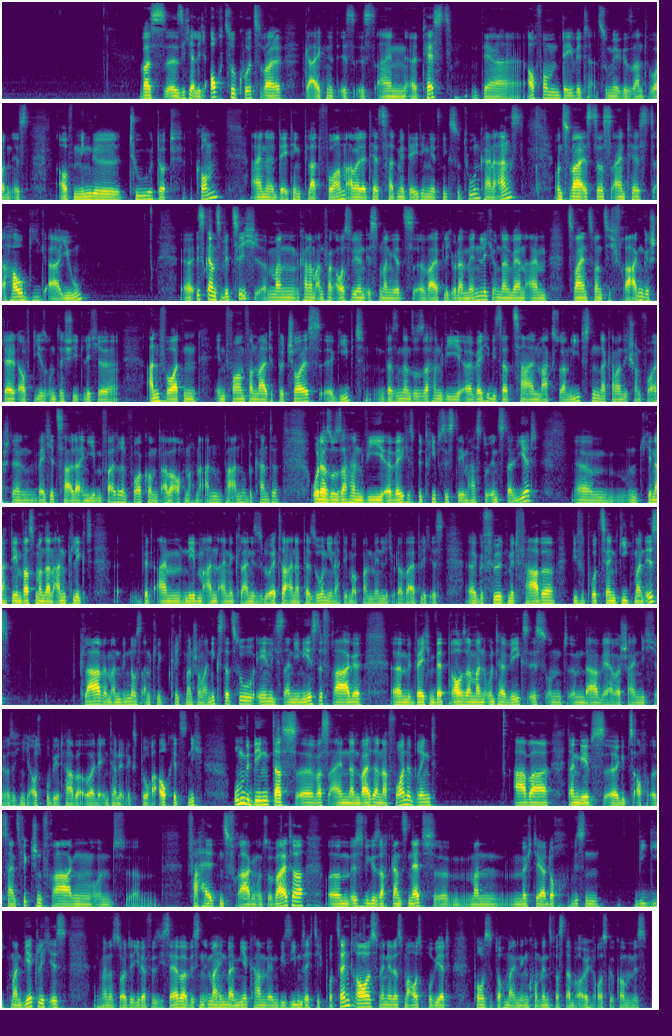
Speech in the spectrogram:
Was äh, sicherlich auch zur Kurzwahl geeignet ist, ist ein äh, Test, der auch vom David zu mir gesandt worden ist, auf mingle2.com, eine Dating-Plattform. Aber der Test hat mit Dating jetzt nichts zu tun, keine Angst. Und zwar ist das ein Test How Geek Are You? Äh, ist ganz witzig. Man kann am Anfang auswählen, ist man jetzt äh, weiblich oder männlich und dann werden einem 22 Fragen gestellt, auf die es unterschiedliche Antworten in Form von Multiple Choice äh, gibt. Da sind dann so Sachen wie, äh, welche dieser Zahlen magst du am liebsten? Da kann man sich schon vorstellen, welche Zahl da in jedem Fall drin vorkommt, aber auch noch eine, ein paar andere bekannte. Oder so Sachen wie, äh, welches Betriebssystem hast du installiert? Ähm, und je nachdem, was man dann anklickt, wird einem nebenan eine kleine Silhouette einer Person, je nachdem, ob man männlich oder weiblich ist, äh, gefüllt mit Farbe, wie viel Prozent Geek man ist Klar, wenn man Windows anklickt, kriegt man schon mal nichts dazu. Ähnlich ist dann die nächste Frage, äh, mit welchem Webbrowser man unterwegs ist. Und ähm, da wäre wahrscheinlich, was ich nicht ausprobiert habe, aber der Internet Explorer auch jetzt nicht unbedingt das, äh, was einen dann weiter nach vorne bringt. Aber dann gibt's äh, auch Science-Fiction-Fragen und ähm, Verhaltensfragen und so weiter. Ähm, ist wie gesagt ganz nett. Äh, man möchte ja doch wissen, wie geek man wirklich ist. Ich meine, das sollte jeder für sich selber wissen. Immerhin bei mir kamen irgendwie 67 Prozent raus. Wenn ihr das mal ausprobiert, postet doch mal in den Comments, was da bei euch rausgekommen ist.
